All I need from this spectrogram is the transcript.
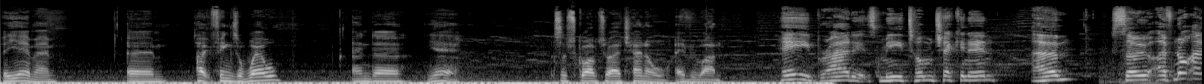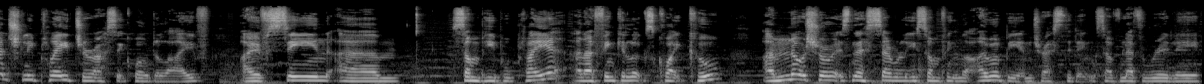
But yeah, man. Um, hope things are well, and uh, yeah, subscribe to our channel, everyone. Hey, Brad. It's me, Tom, checking in. Um, so I've not actually played Jurassic World Alive. I've seen um, some people play it, and I think it looks quite cool. I'm not sure it's necessarily something that I would be interested in because I've never really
